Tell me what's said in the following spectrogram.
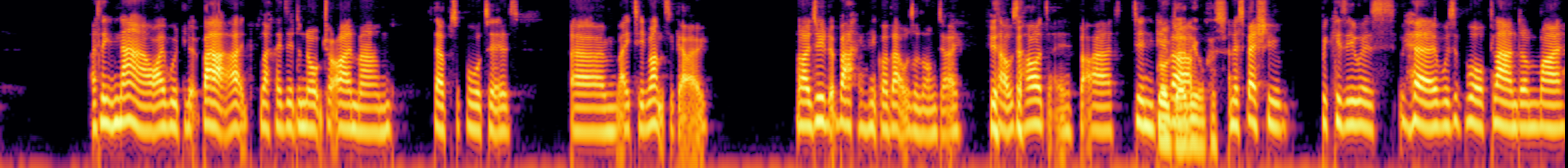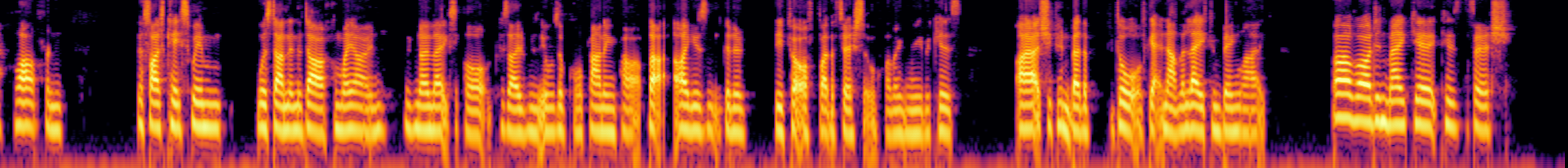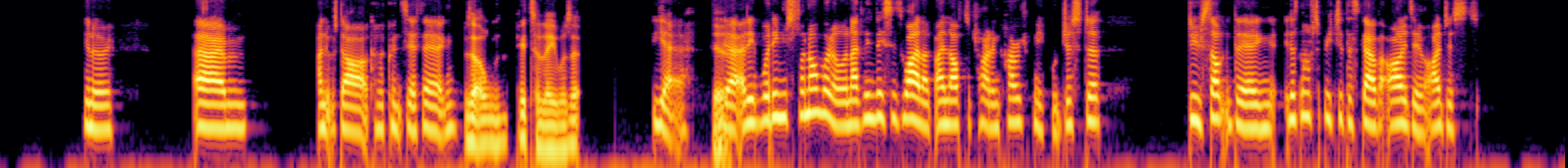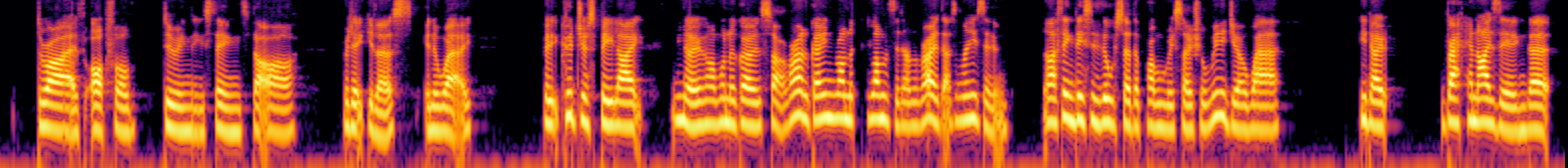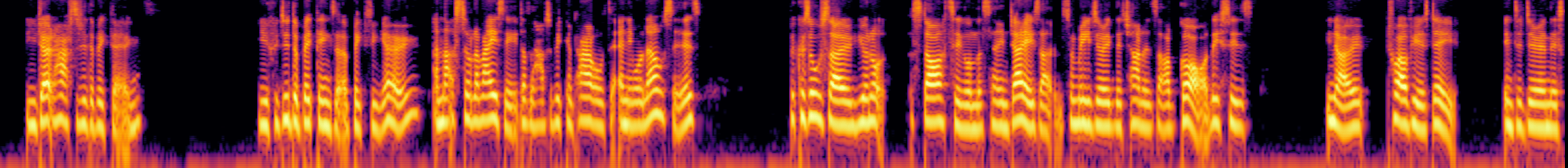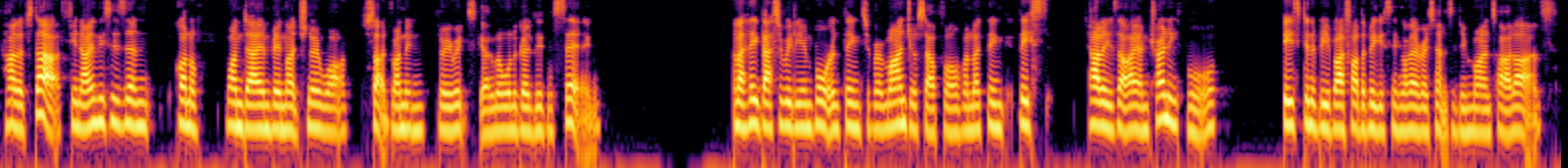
I think now I would look back like I did an ultra Ironman self supported um, 18 months ago. And I do look back and think, oh, that was a long day. That was a hard day, but I didn't give up. And especially because it was yeah, it was more planned on my half, and the 5k swim was done in the dark on my own with no lake support because I it was a poor planning part. But I wasn't going to be put off by the fish that were following me because I actually couldn't bear the thought of getting out of the lake and being like, oh well, I didn't make it because the fish, you know. Um, and it was dark and I couldn't see a thing. Was that all Italy? Was it? Yeah, yeah, yeah. and it, it was phenomenal. And I think this is why, like, I love to try and encourage people just to do something. It doesn't have to be to the scale that I do. I just thrive off of doing these things that are ridiculous in a way. But it could just be like, you know, I want to go and start around, going run a kilometer down the road. That's amazing. And I think this is also the problem with social media where, you know, recognizing that you don't have to do the big things. You could do the big things that are big for you, and that's still amazing. It doesn't have to be comparable to anyone else's because also you're not starting on the same days. Like for me, doing the challenge that I've got, this is, you know, 12 years deep into doing this kind of stuff. You know, this isn't gone off one day and been like, you know what, I started running three weeks ago and I want to go do this thing. And I think that's a really important thing to remind yourself of. And I think this challenge that I am training for is going to be by far the biggest thing I've ever attempted in my entire life,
